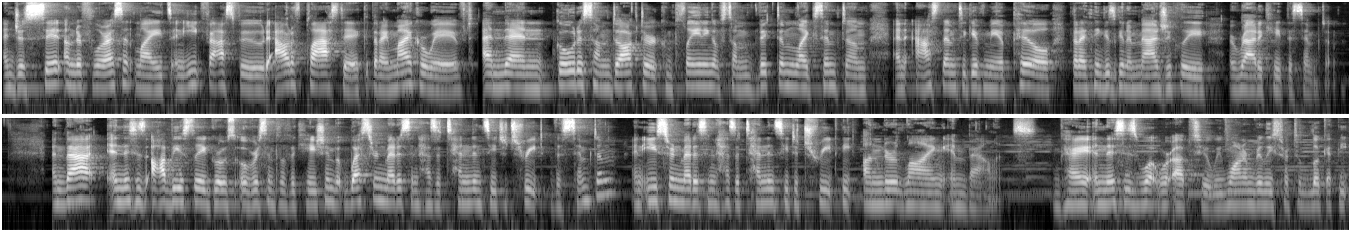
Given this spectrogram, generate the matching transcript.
and just sit under fluorescent lights and eat fast food out of plastic that I microwaved and then go to some doctor complaining of some victim-like symptom and ask them to give me a pill that I think is gonna magically eradicate the symptom. And that, and this is obviously a gross oversimplification, but Western medicine has a tendency to treat the symptom, and Eastern medicine has a tendency to treat the underlying imbalance. Okay, and this is what we're up to. We want to really start to look at the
